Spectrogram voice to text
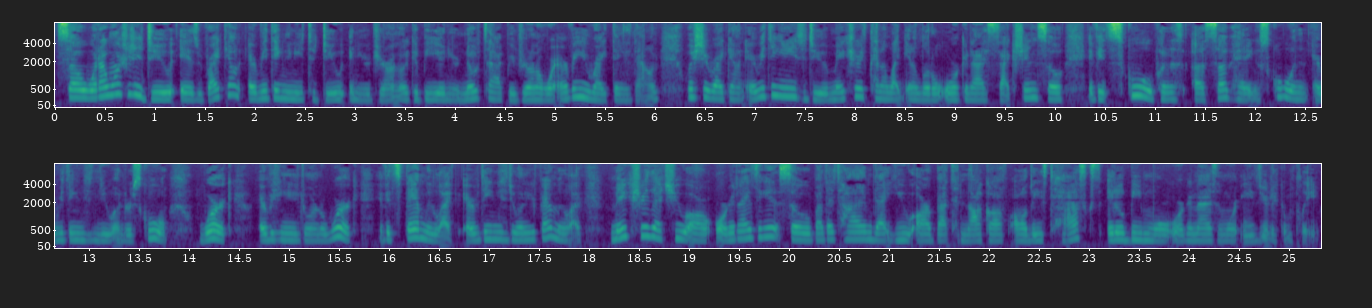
So, what I want you to do is write down everything you need to do in your journal. It could be in your notes app, your journal, wherever you write things down. Once you write down everything you need to do, make sure it's kind of like in a little organized section. So, if it's school, put a, a subheading school and then everything you need to do under school. Work, everything you need to do under work. If it's family life, everything you need to do under your family life. Make sure that you are organizing it so by the time that you are about to knock off off all these tasks, it'll be more organized and more easier to complete.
